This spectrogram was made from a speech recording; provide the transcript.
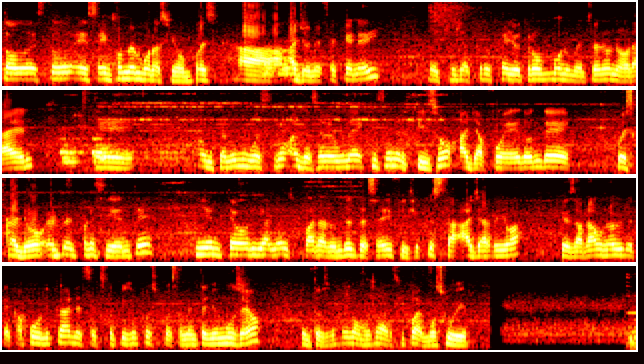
todo esto es en conmemoración pues a, John F. Kennedy. De hecho ya creo que hay otro monumento en honor a él. Eh, ahorita les muestro, allá se ve una X en el piso, allá fue donde pues cayó el, el presidente y en teoría lo dispararon desde ese edificio que está allá arriba, que es ahora una biblioteca pública, en el sexto piso pues supuestamente hay un museo, entonces pues vamos a ver si podemos subir. Allá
